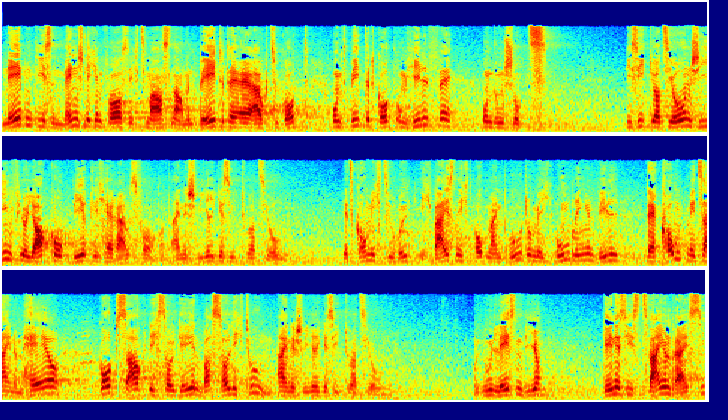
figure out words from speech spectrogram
neben diesen menschlichen Vorsichtsmaßnahmen betete er auch zu Gott und bittet Gott um Hilfe und um Schutz. Die Situation schien für Jakob wirklich herausfordernd, eine schwierige Situation. Jetzt komme ich zurück, ich weiß nicht, ob mein Bruder mich umbringen will, der kommt mit seinem Heer, Gott sagt, ich soll gehen, was soll ich tun? Eine schwierige Situation. Und nun lesen wir Genesis 32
